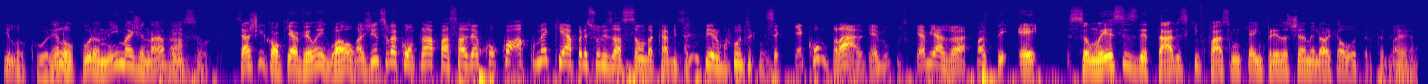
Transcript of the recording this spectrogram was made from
Que loucura. É hein? loucura, eu nem imaginava Tá isso. louco. Você acha que qualquer avião é igual? Imagina você vai comprar a passagem. como é que é a pressurização da cabine? Você me pergunta que você quer comprar, quer, quer viajar. Mas te- é- são esses detalhes que fazem com que a empresa seja melhor que a outra também. É. né?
